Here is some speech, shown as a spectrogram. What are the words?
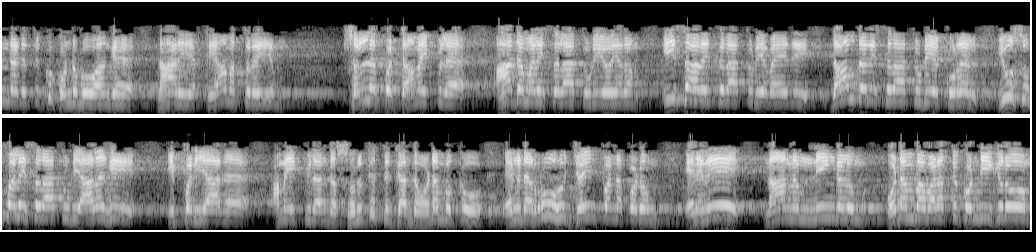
அந்த இடத்துக்கு கொண்டு போவாங்க. நாளைய கியாமத்துறையும் சொல்லப்பட்ட அமைப்புல ஆதம் அலை சலாத்துடைய உயரம் ஈசா அலை சலாத்துடைய வயது தாவூத் அலை சலாத்துடைய குரல் யூசுப் அலை சலாத்துடைய அழகு இப்படியான அமைப்பில் அந்த சொருக்கத்துக்கு அந்த உடம்புக்கு எங்கட ரூஹு ஜாயின் பண்ணப்படும். எனவே நானும் நீங்களும் உடம்பை வளர்த்து கொண்டிருக்கிறோம்.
